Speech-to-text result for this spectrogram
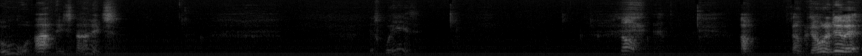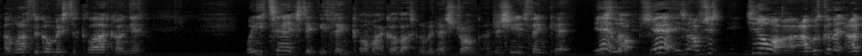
Ooh, that is nice. It's weird. Not, I'm going to do it. I'm going to have to go Mr. Clarke on you. When you taste it, you think, oh my god, that's going to be dead strong. And just when you think it, yeah, it stops. yeah. I was just, do you know what? I was gonna, I,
